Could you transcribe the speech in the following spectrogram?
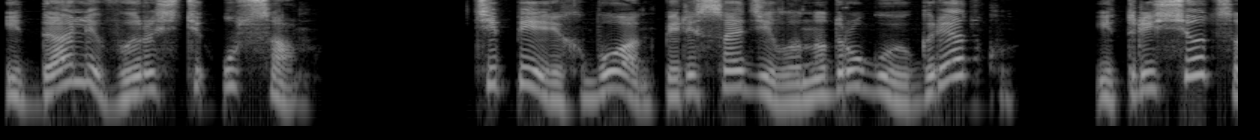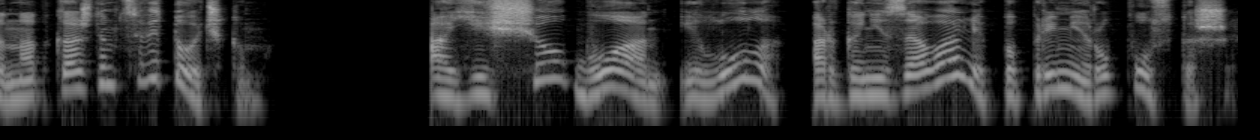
и дали вырасти усам. Теперь их Буан пересадила на другую грядку и трясется над каждым цветочком. А еще Буан и Лула организовали, по примеру пустоши,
